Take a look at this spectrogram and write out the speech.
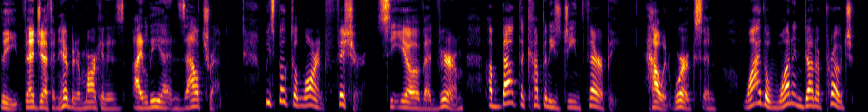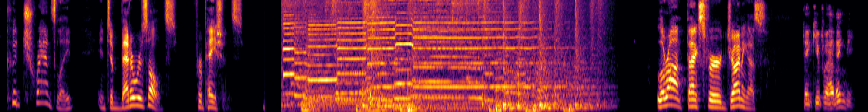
the VEGF inhibitor marketed as Eylea and Zaltrap. We spoke to Laurent Fisher, CEO of Adverum, about the company's gene therapy how it works, and why the one and done approach could translate into better results for patients. Laurent, thanks for joining us. Thank you for having me.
